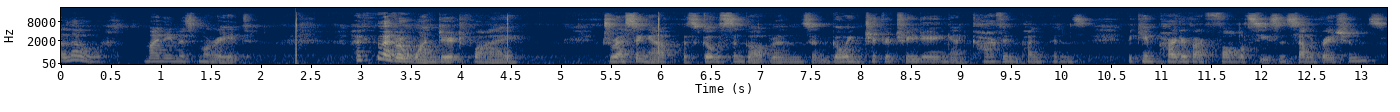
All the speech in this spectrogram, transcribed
Hello, my name is Mairead. Have you ever wondered why dressing up as ghosts and goblins and going trick or treating and carving pumpkins became part of our fall season celebrations?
